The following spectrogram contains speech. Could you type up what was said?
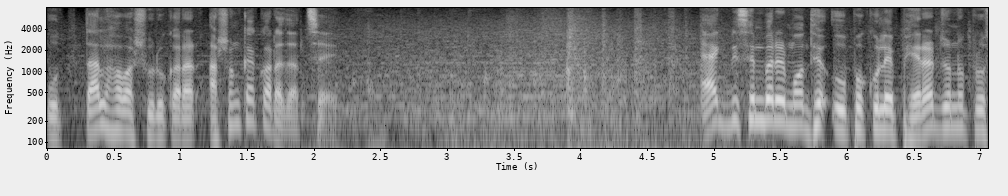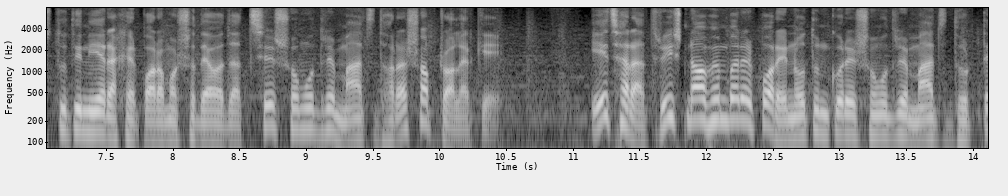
উত্তাল হওয়া শুরু করার আশঙ্কা করা যাচ্ছে। এক ডিসেম্বরের মধ্যে উপকূলে ফেরার জন্য প্রস্তুতি নিয়ে রাখার পরামর্শ দেওয়া যাচ্ছে সমুদ্রে মাছ ধরা সব ট্রলারকে। এছাড়া ত্রিশ নভেম্বরের পরে নতুন করে সমুদ্রে মাছ ধরতে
